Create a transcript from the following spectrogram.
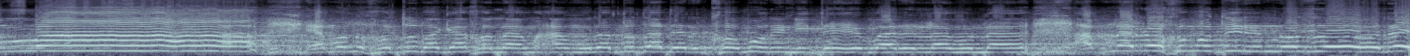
আল্লাহ! এমন হতবাগা হলাম, আমরা তো তাদের খবর নিতে পারলাম না। আপনার রহমতির নজরে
